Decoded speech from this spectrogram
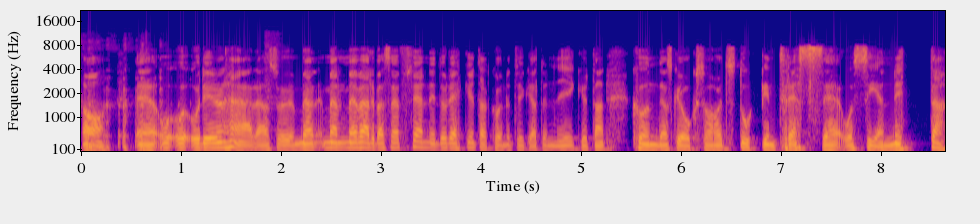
Ja, eh, och, och, det är den här, alltså, men, men med värdebaserad försäljning då räcker det inte att kunden tycker att den är unik utan kunden ska också ha ett stort intresse och se nytta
